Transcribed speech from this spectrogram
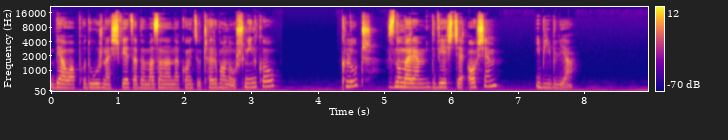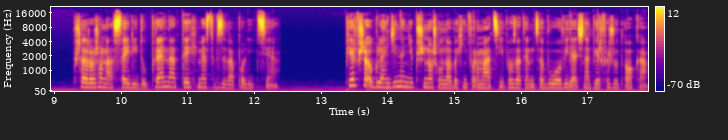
biała podłużna świeca wymazana na końcu czerwoną szminką, klucz z numerem 208 i Biblia. Przerażona Sadie Dupre natychmiast wzywa policję. Pierwsze oględziny nie przynoszą nowych informacji, poza tym, co było widać na pierwszy rzut oka.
